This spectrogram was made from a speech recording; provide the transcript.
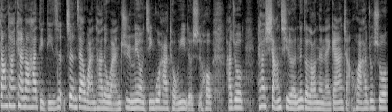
当他看到他弟弟正正在玩他的玩具，没有经过他同意的时候，他就他想起了那个老奶奶跟他讲话，他就说：“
